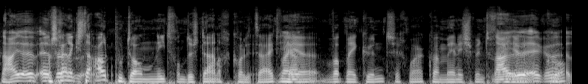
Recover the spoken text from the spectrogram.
Nou, uh, Waarschijnlijk is de output dan niet van dusdanige kwaliteit waar ja. je wat mee kunt, zeg maar, qua management van nou, je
